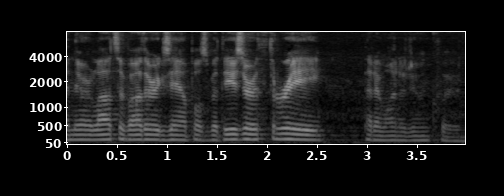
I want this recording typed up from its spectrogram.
And there are lots of other examples, but these are three that I wanted to include.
